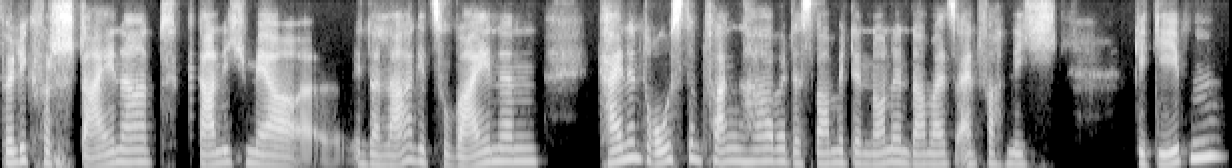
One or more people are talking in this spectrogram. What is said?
völlig versteinert, gar nicht mehr in der Lage zu weinen, keinen Trost empfangen habe. Das war mit den Nonnen damals einfach nicht gegeben.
